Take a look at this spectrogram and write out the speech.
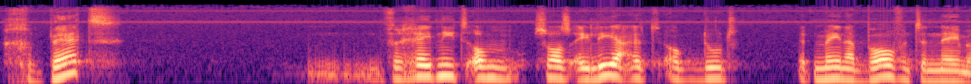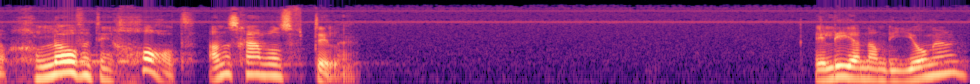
gebed vergeet niet om, zoals Elia het ook doet, het mee naar boven te nemen. Gelovend in God, anders gaan we ons vertillen. Elia nam die jongen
